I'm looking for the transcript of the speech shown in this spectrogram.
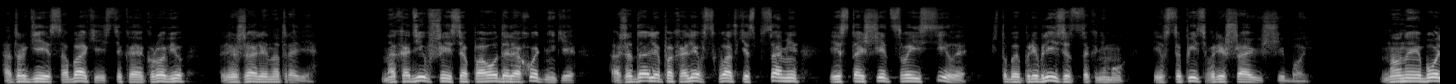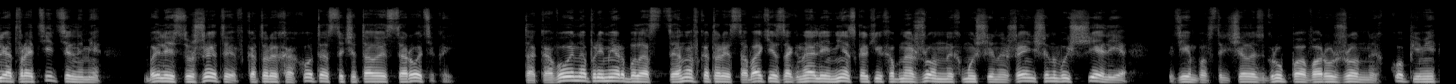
а другие собаки, истекая кровью, лежали на траве. Находившиеся поодаль охотники ожидали, поколев схватки с псами, истощить свои силы, чтобы приблизиться к нему и вступить в решающий бой. Но наиболее отвратительными были сюжеты, в которых охота сочеталась с эротикой. Таковой, например, была сцена, в которой собаки загнали нескольких обнаженных мужчин и женщин в ущелье, где им повстречалась группа вооруженных копьями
